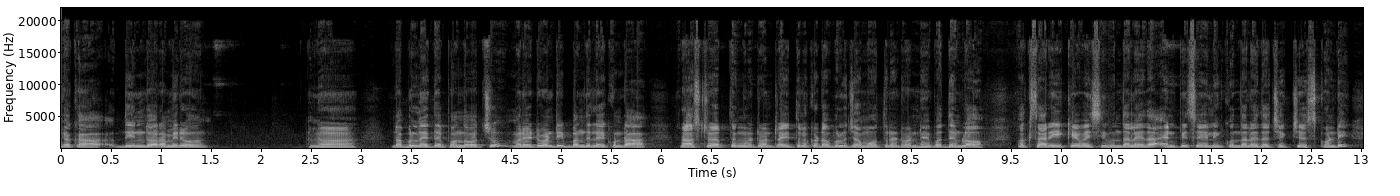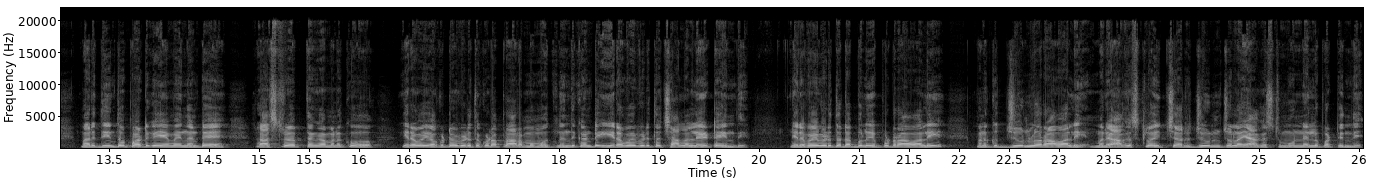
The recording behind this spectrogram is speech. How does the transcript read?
ఈ యొక్క దీని ద్వారా మీరు డబ్బులను అయితే పొందవచ్చు. మరి ఎటువంటి ఇబ్బంది లేకుండా రాష్ట్ర వ్యాప్తంగా ఉన్నటువంటి రైతులకు డబ్బులు జమ అవుతున్నటువంటి నేపథ్యంలో ఒకసారి ఈకేవైసీ ఉందా లేదా ఎన్పిసిఐ లింక్ ఉందా లేదా చెక్ చేసుకోండి. మరి దీంతో పాటుగా ఏమైందంటే రాష్ట్ర వ్యాప్తంగా మనకు ఇరవై ఒకటో విడత కూడా ప్రారంభమవుతుంది. ఎందుకంటే ఇరవై విడత చాలా లేట్ అయింది. ఇరవై విడత డబ్బులు ఎప్పుడు రావాలి? మనకు జూన్లో రావాలి. మరి ఆగస్టులో ఇచ్చారు. జూన్ జూలై ఆగస్టు మూడు నెలలు పట్టింది.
